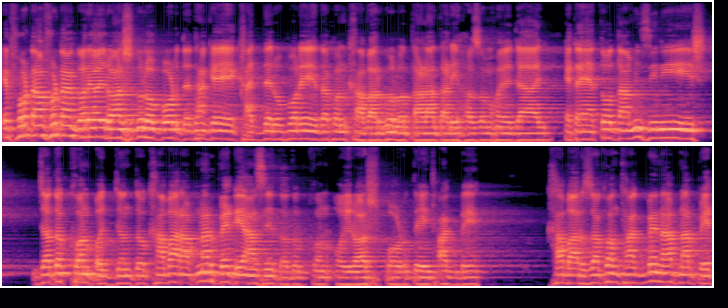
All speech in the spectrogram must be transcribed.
এ ফোটা ফোটা করে ওই রসগুলো পড়তে থাকে খাদ্যের উপরে, তখন খাবারগুলো তাড়াতাড়ি হজম হয়ে যায়। এটা এত দামি জিনিস, যতক্ষণ পর্যন্ত খাবার আপনার পেটে আসে, ততক্ষণ ওই রস পড়তেই থাকবে। খাবার যখন থাকবে না, আপনার পেট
